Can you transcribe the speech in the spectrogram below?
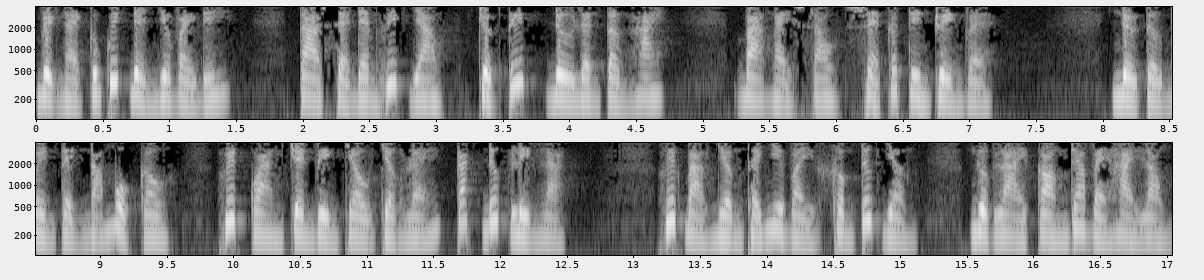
việc này cứ quyết định như vậy đi. Ta sẽ đem huyết dao trực tiếp đưa lên tầng 2. Ba ngày sau sẽ có tin truyền về. Nữ tử bình tĩnh nói một câu, huyết quang trên viên châu chợt lóe cắt đứt liên lạc. Huyết bảo nhân thấy như vậy không tức giận, ngược lại còn ra vẻ hài lòng.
